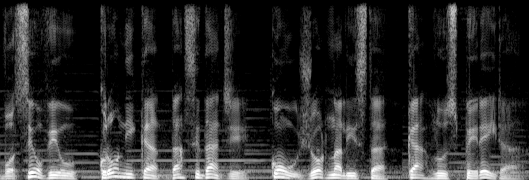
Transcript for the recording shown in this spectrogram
Você ouviu Crônica da Cidade com o jornalista Carlos Pereira.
